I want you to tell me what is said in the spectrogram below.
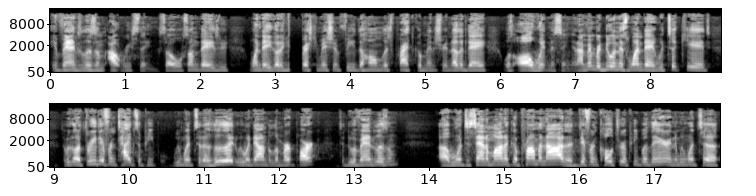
evangelism outreach things. So some days, we, one day you go to Youth Rescue Mission, feed the homeless, practical ministry. Another day was all witnessing. And I remember doing this one day. We took kids, so we go to three different types of people. We went to the hood, we went down to Leimert Park to do evangelism. Uh, we went to Santa Monica Promenade, a different culture of people there. And then we went to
